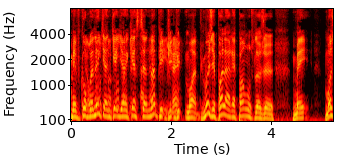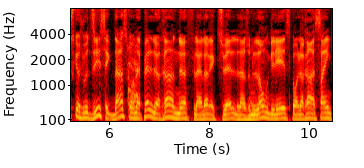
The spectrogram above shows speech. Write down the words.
Mais vous comprenez qu'il y, a un questionnement. Puis, puis, moi, puis moi, j'ai pas la réponse là. Je, mais moi, ce que je vous dis, c'est que dans ce qu'on appelle le rang 9 là, à l'heure actuelle, dans une longue liste, bon, le rang 5,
